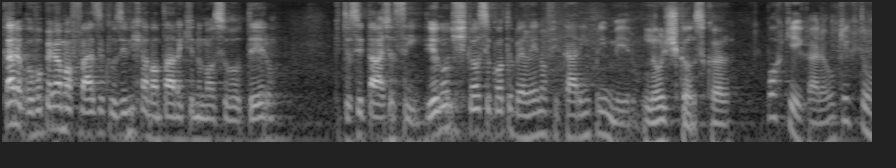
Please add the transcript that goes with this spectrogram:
Cara, eu vou pegar uma frase, inclusive, que anotaram aqui no nosso roteiro, que tu citaste assim, eu não descanso enquanto o Belém não ficar em primeiro. Não descanso, cara. Por quê, cara? O que que tu...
